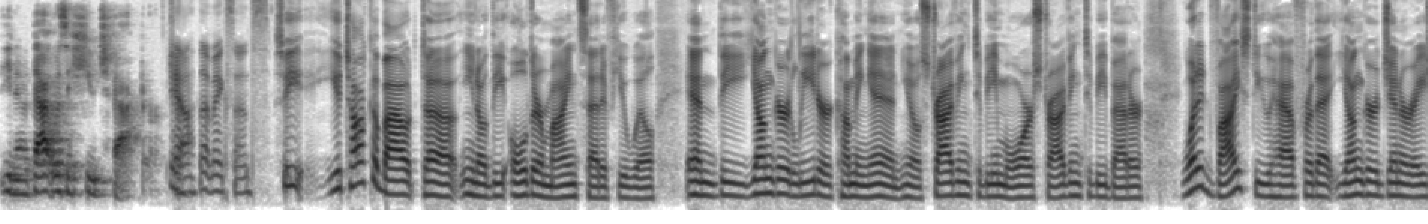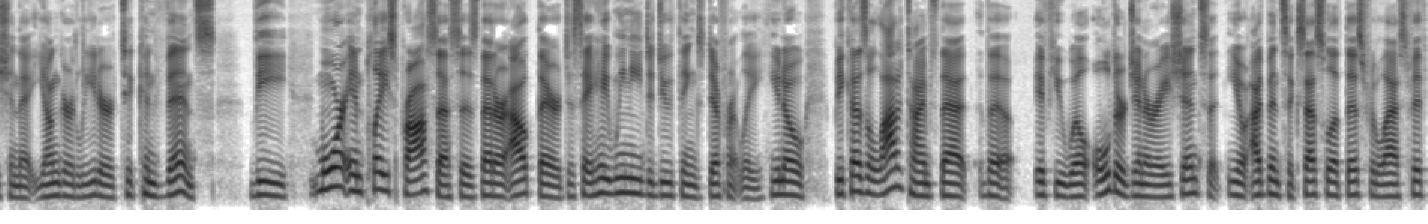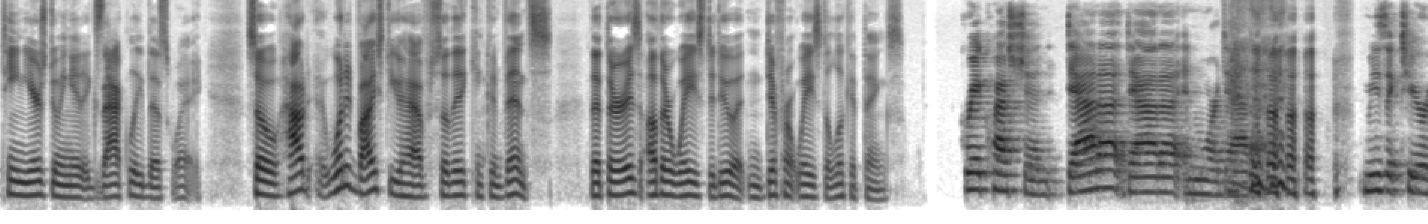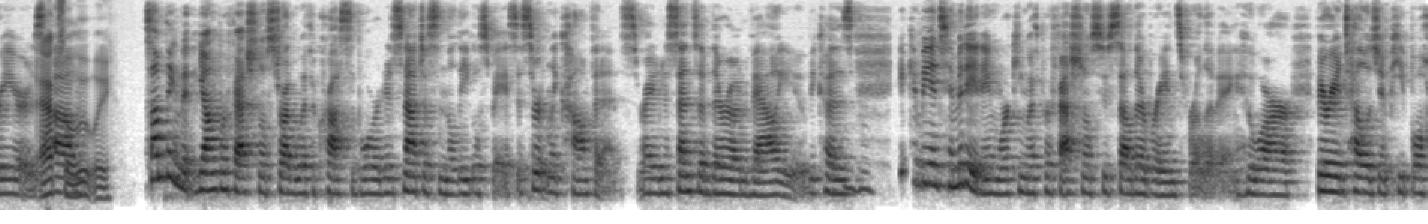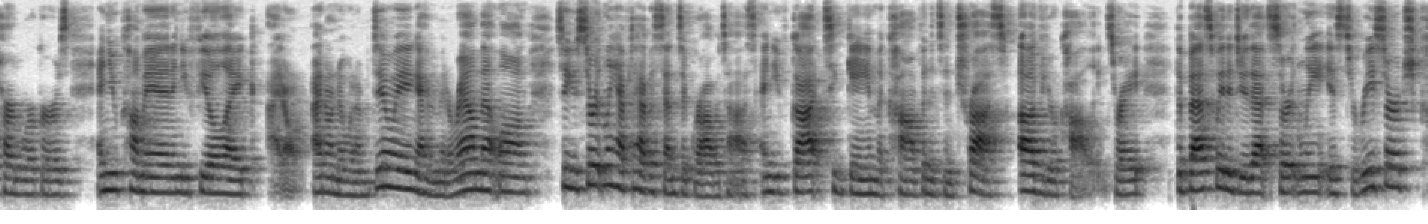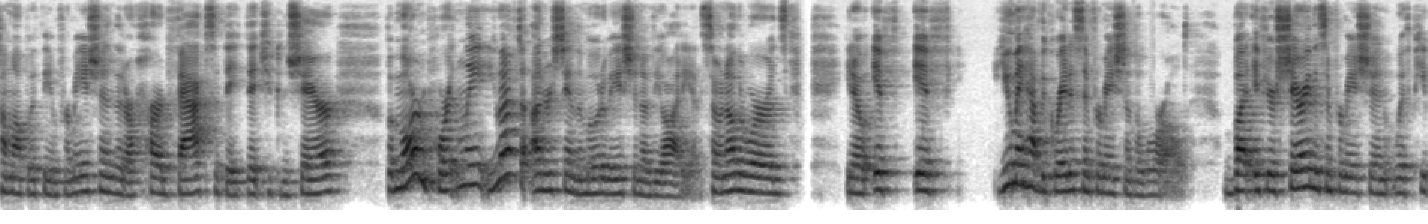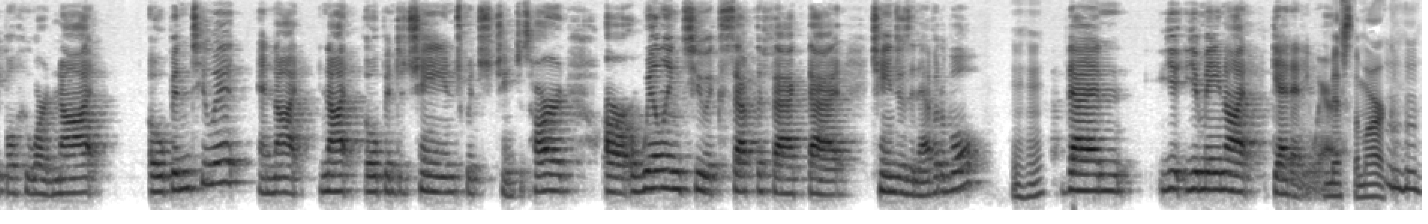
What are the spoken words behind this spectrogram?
you know that was a huge factor. Yeah that makes sense. So you, you talk about uh, you know the older mindset if you will and the younger leader coming in you know striving to be more striving to be better. What advice do you have for that younger generation that younger leader to convince the more in place processes that are out there to say hey we need to do things differently you know because a lot of times that the if you will, older generations that, you know, I've been successful at this for the last 15 years doing it exactly this way. So, how, what advice do you have so they can convince that there is other ways to do it and different ways to look at things? Great question. Data, data, and more data. Music to your ears. Um, Absolutely. Um, something that young professionals struggle with across the board it's not just in the legal space it's certainly confidence right in a sense of their own value because mm-hmm. it can be intimidating working with professionals who sell their brains for a living who are very intelligent people hard workers and you come in and you feel like i don't i don't know what i'm doing i haven't been around that long so you certainly have to have a sense of gravitas and you've got to gain the confidence and trust of your colleagues right the best way to do that certainly is to research, come up with the information that are hard facts that they that you can share. But more importantly, you have to understand the motivation of the audience. So in other words, you know, if if you may have the greatest information in the world, but if you're sharing this information with people who are not open to it and not not open to change which change is hard are willing to accept the fact that change is inevitable mm-hmm. then you, you may not get anywhere. Miss the mark. Mm-hmm.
